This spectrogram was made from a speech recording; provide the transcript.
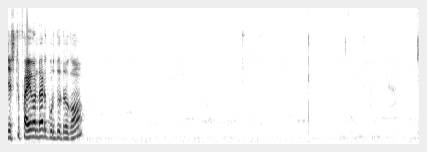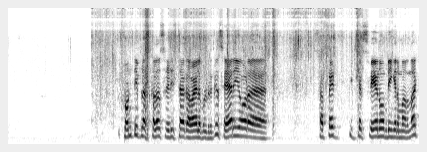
Just five hundred கொடுத்துட்ருக்கோம். Twenty plus colours ready stock available இருக்குது சேரீயோட செப்பரேட் பிக்சர்ஸ் வேணும் அப்படிங்கிற மாதிரி இருந்தால்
